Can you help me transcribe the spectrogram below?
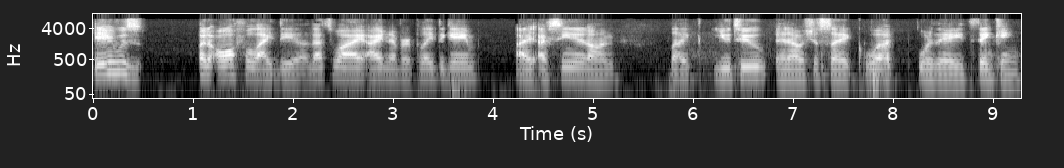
It was an awful idea. That's why I never played the game. I, I've seen it on like YouTube, and I was just like, what were they thinking?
